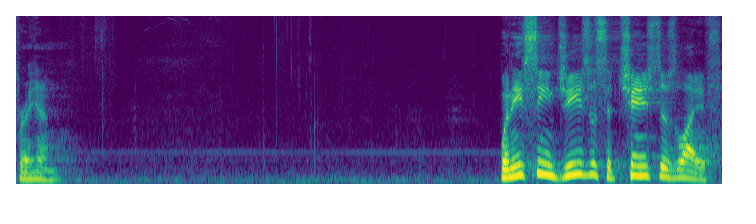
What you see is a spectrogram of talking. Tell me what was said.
for him? When he seen Jesus, it changed his life.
